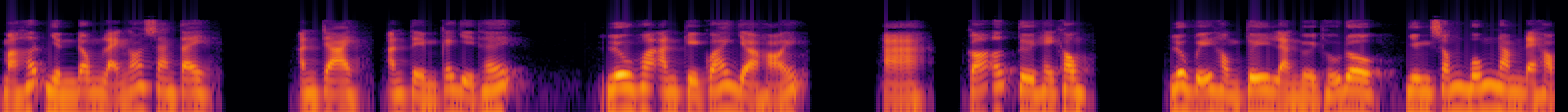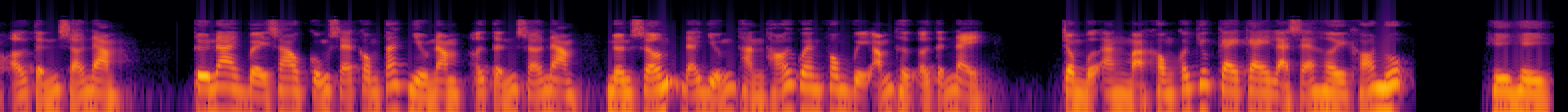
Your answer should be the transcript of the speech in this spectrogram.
mà hết nhìn đông lại ngó sang Tây. Anh trai, anh tìm cái gì thế? Lưu Hoa Anh kỳ quái dò hỏi. À, có ớt tươi hay không? Lưu Vĩ Hồng tuy là người thủ đô, nhưng sống 4 năm đại học ở tỉnh Sở Nam. Từ nay về sau cũng sẽ công tác nhiều năm ở tỉnh Sở Nam, nên sớm đã dưỡng thành thói quen phong vị ẩm thực ở tỉnh này. Trong bữa ăn mà không có chút cay cay là sẽ hơi khó nuốt. Hi hi,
